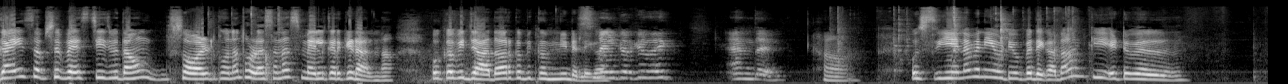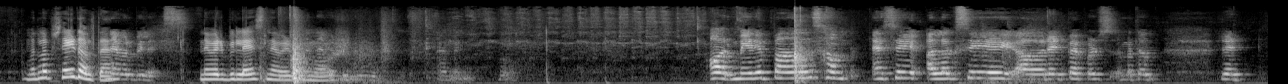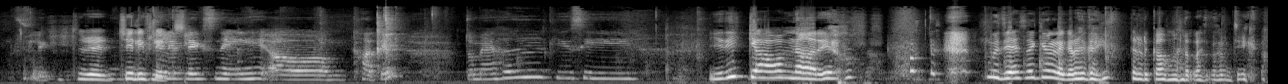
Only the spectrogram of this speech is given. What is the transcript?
guys सबसे बेस्ट चीज़ बताऊँ सॉल्ट को ना थोड़ा सा ना स्मेल करके डालना। वो कभी ज़्यादा और कभी कम नहीं डलेगा। स्मेल करके लाइक एंड देन हाँ। उस ये ना मैंने यूट्यूब पे देखा था कि इट विल मतलब सही डलता है। Never be less never be less never be more और मेरे पास हम ऐसे अलग से रेड पेपर्स मतलब red chilli chilli flakes flakes नहीं अ, खाते। तो मैं हल्की सी ये क्या बना रहे हो मुझे ऐसा क्यों लग रहा है तड़का मार रहा सब्ज़ी का?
